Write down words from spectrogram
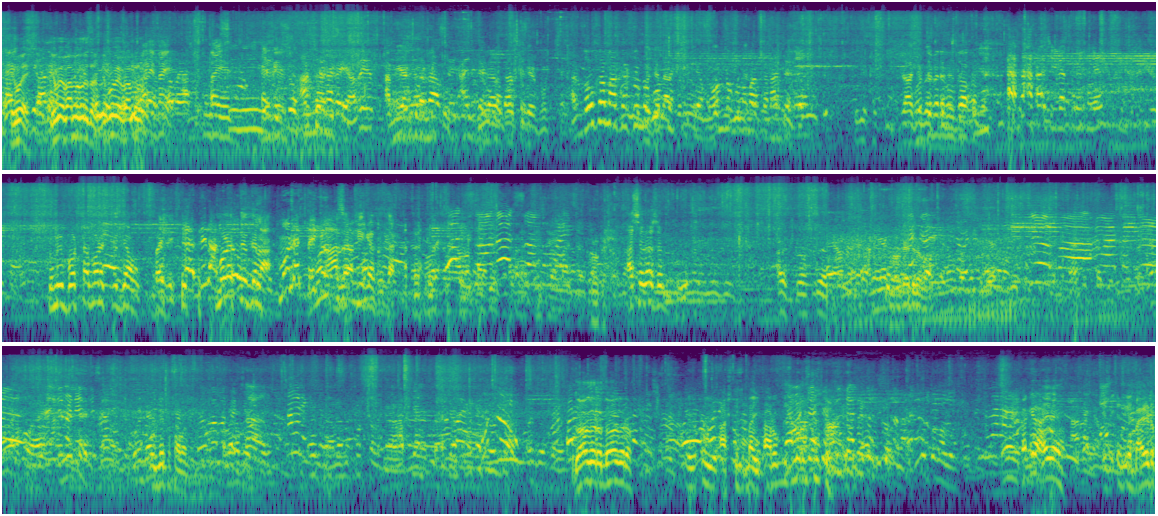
এগুলো এগুলো বামে করে দাও। বামে করে ভাই ভাই আমি নৌকা অন্য কোনো মার্কা না তুমি ভোটটা মনে করে দাও ভাই মনে করে দিলা আচ্ছা ঠিক আছে। আসেন আসেন দোয়া করো দোয়া করো। ভাই আরও বাইরে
